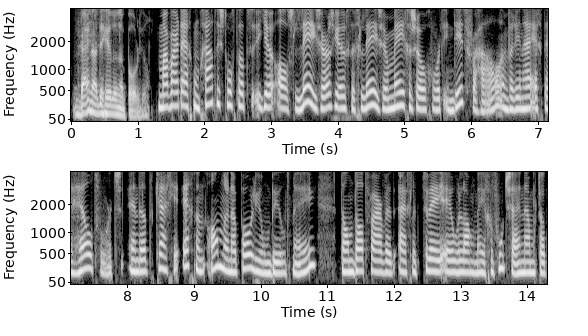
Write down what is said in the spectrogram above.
bijna de hele Napoleon. Maar waar het eigenlijk om gaat is toch dat je als lezer, als jeugdige lezer... meegezogen wordt in dit verhaal en waarin hij echt de held wordt. En dat krijg je echt een ander Napoleon-beeld mee... dan dat waar we eigenlijk twee eeuwen lang mee gevoed zijn. Namelijk dat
